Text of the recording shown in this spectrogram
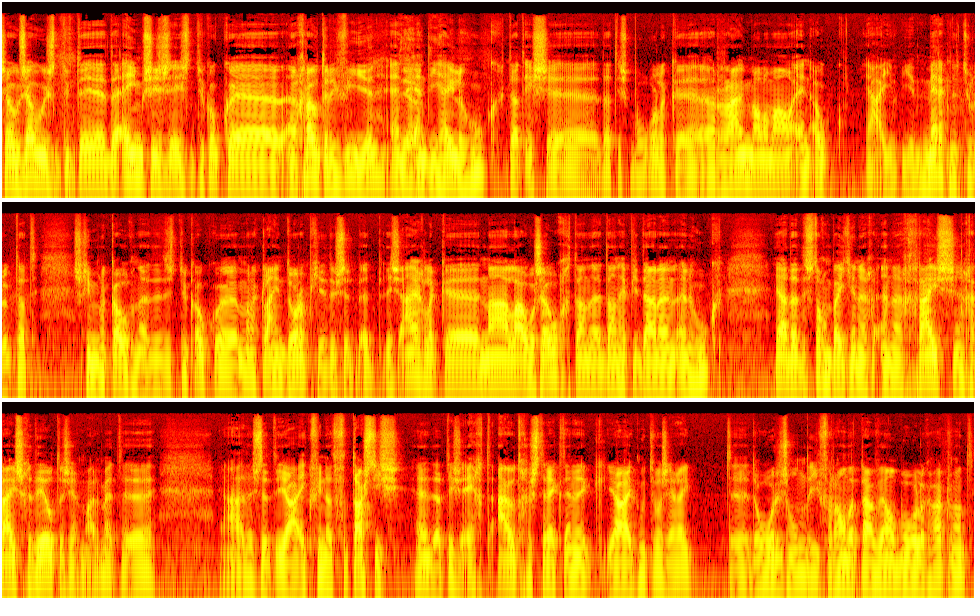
Sowieso is natuurlijk de, de Eems is, is natuurlijk ook een grote rivier. En, en die hele hoek, dat is, dat is behoorlijk ruim allemaal. En ook ja, je, je, merkt natuurlijk dat Schiermonnikoog, nou, dat is natuurlijk ook uh, maar een klein dorpje. Dus het, het is eigenlijk uh, na Lauwersoog, dan, uh, dan heb je daar een, een, hoek. Ja, dat is toch een beetje een, een, grijs, een grijs gedeelte, zeg maar. Met, ja, dus dat, ja, ik vind dat fantastisch. Hè? Dat is echt uitgestrekt. En ik, ja, ik moet wel zeggen, ik, de, de horizon die verandert daar wel behoorlijk hard. Want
